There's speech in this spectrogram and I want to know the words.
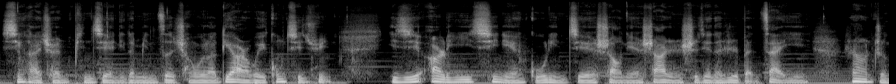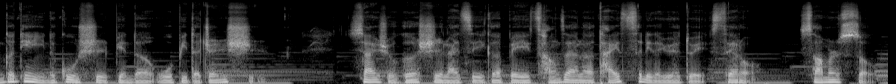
新海诚凭借《你的名字》成为了第二位宫崎骏，以及2017年古岭街少年杀人事件的日本再映，让整个电影的故事变得无比的真实。下一首歌是来自一个被藏在了台词里的乐队 Cello Summer Soul。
